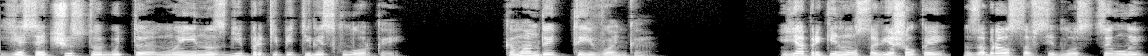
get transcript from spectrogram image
Я себя чувствую, будто мои нозги прокипятили с хлоркой. Командуй ты, Ванька. Я прикинулся вешалкой, забрался в седло Сциллы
